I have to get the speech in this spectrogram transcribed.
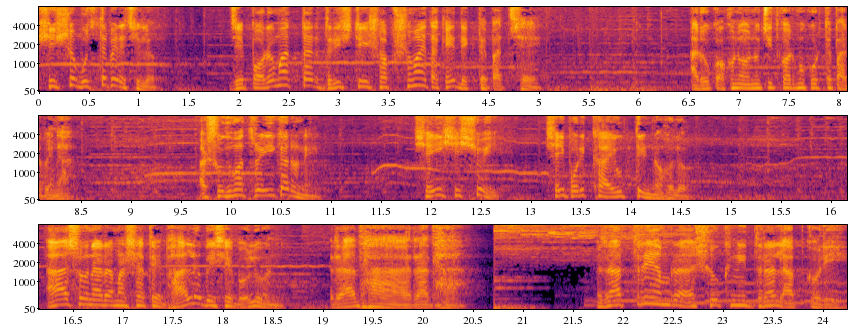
শিষ্য বুঝতে পেরেছিল যে পরমাত্মার দৃষ্টি সবসময় তাকে দেখতে পাচ্ছে। আর ও কখনো অনুচিত কর্ম করতে পারবে না। আর শুধুমাত্র এই কারণে সেই শিষ্যই সেই পরীক্ষায় উত্তীর্ণ হল। আসুন আর আমার সাথে ভালোবেসে বলুন, রাধা রাধা। রাত্রে আমরা সুখ নিদ্রা লাভ করি।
